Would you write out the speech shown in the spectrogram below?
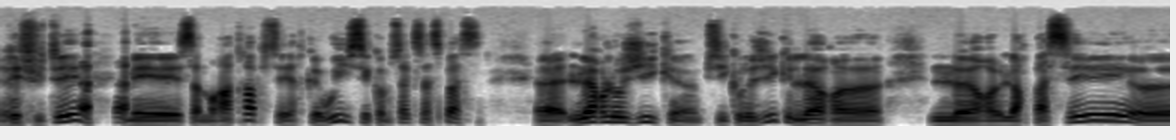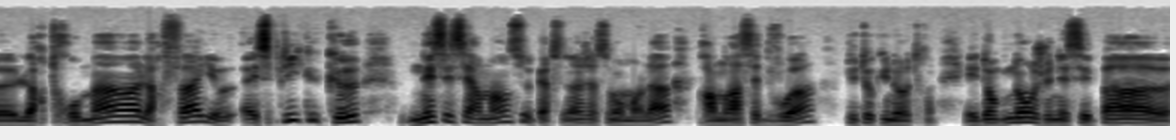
réfuté, mais ça me rattrape. C'est-à-dire que oui, c'est comme ça que ça se passe. Leur logique psychologique, leur leur leur passé, leur trauma, leur faille expliquent que nécessairement ce personnage à ce moment-là prendra cette voie plutôt qu'une autre. Et donc non, je n'essaie pas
